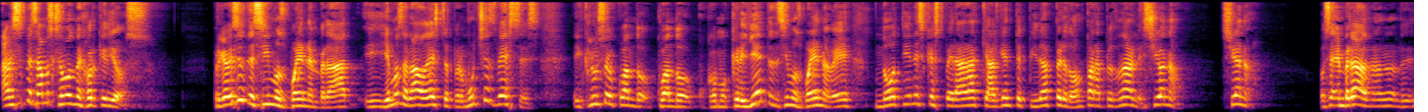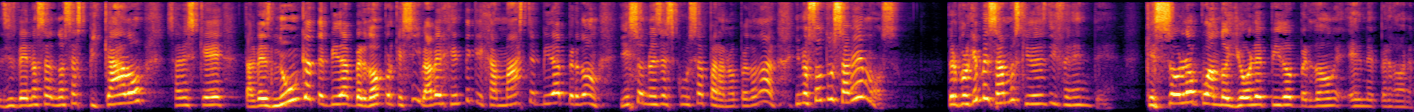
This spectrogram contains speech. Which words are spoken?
a veces pensamos que somos mejor que Dios. Porque a veces decimos, bueno, en verdad, y hemos hablado de esto, pero muchas veces, incluso cuando, cuando como creyentes decimos, bueno, ve, no tienes que esperar a que alguien te pida perdón para perdonarle, ¿sí o no? ¿Sí o no? O sea, en verdad, ve, no, no seas picado, ¿sabes qué? Tal vez nunca te pida perdón, porque sí, va a haber gente que jamás te pida perdón, y eso no es excusa para no perdonar. Y nosotros sabemos, pero ¿por qué pensamos que Dios es diferente? Que solo cuando yo le pido perdón, Él me perdona.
